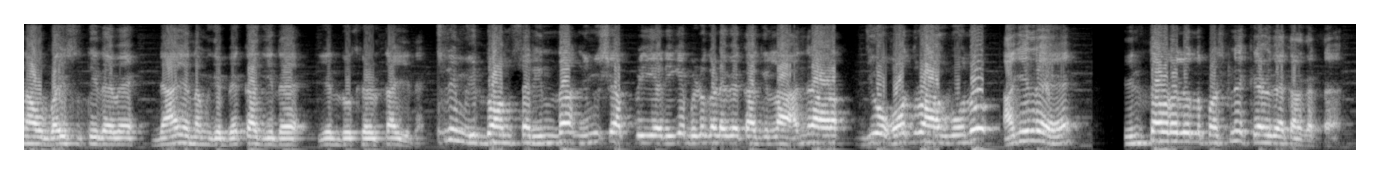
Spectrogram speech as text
ನಾವು ಬಯಸುತ್ತಿದ್ದೇವೆ. ನ್ಯಾಯ ನಮಗೆ ಬೇಕಾಗಿದೆ ಎಂದು ಹೇಳ್ತಾ ಇದೆ. ಮುಸ್ಲಿಂ ವಿದ್ವಾಂಸರಿಂದ ನಿಮಿಷ ಪ್ರಿಯರಿಗೆ ಬಿಡುಗಡೆ ಬೇಕಾಗಿಲ್ಲ. ಅಂದ್ರೆ ಅವರ ಜೀವ ಹೋದ್ರೂ ಆಗ್ಬೋದು. ಹಾಗಿದ್ರೆ ಇಂಥವರಲ್ಲಿ ಒಂದು ಪ್ರಶ್ನೆ ಕೇಳಬೇಕಾಗತ್ತೆ.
